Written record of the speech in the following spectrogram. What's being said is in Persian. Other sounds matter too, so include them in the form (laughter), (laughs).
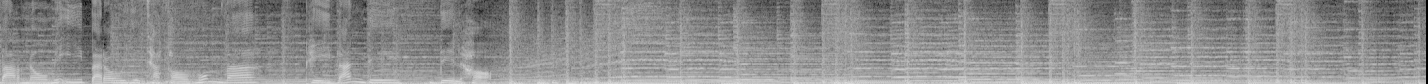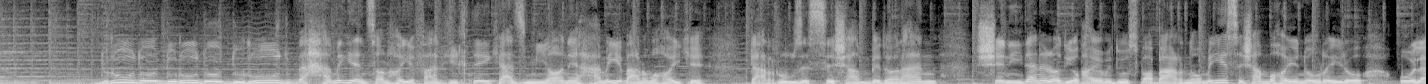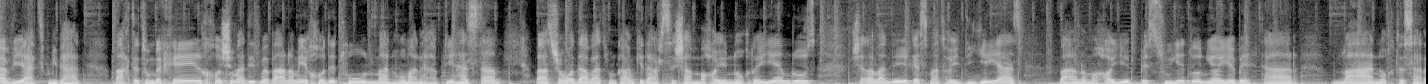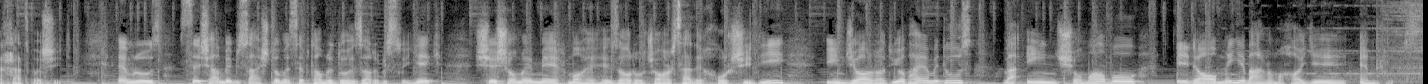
برنامه ای برای تفاهم و پیوند دلها. درود و درود و درود به همه انسانهای فرهیخته که از میان همه برنامه هایی که در روز سهشنبه دارن شنیدن رادیو پیام دوست و برنامه سهشنبه های نقره ای رو اولویت میدن. وقتتون بخیر خوش اومدید به برنامه خودتون. من هومن عبدی هستم و از شما دعوت می‌کنم که در سهشنبه های نقره ای امروز شنونده قسمت های دیگه ای از برنامه های به سوی دنیای بهتر و نقطه سر خط باشید. امروز سه شنبه 28 سپتامبر 2021 ششم مهر ماه 1400 خورشیدی. اینجا رادیو پیام دوست و این شما و ادامه برنامه های امروز.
